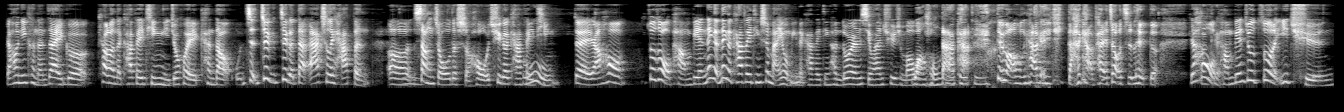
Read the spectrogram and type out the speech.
然后你可能在一个漂亮的咖啡厅，你就会看到我这这个这个 that actually happened。呃，嗯、上周的时候我去一个咖啡厅，哦、对，然后坐在我旁边那个那个咖啡厅是蛮有名的咖啡厅，很多人喜欢去什么网红打卡，对，网红咖啡厅 打卡拍照之类的。然后我旁边就坐了一群，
